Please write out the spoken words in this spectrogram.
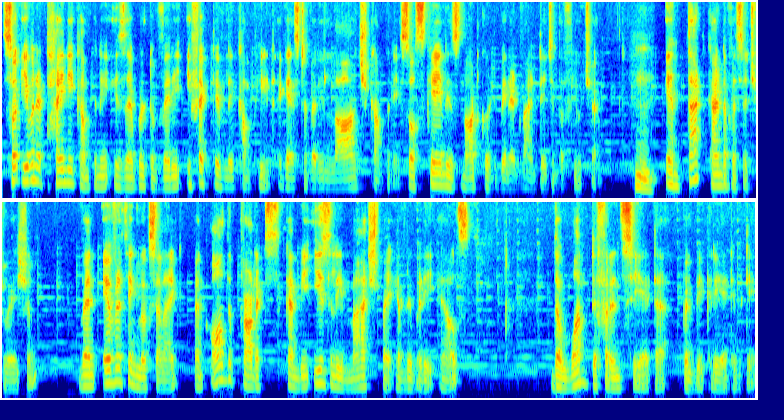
So even a tiny company is able to very effectively compete against a very large company. So scale is not going to be an advantage in the future. Hmm. In that kind of a situation, when everything looks alike, when all the products can be easily matched by everybody else, the one differentiator will be creativity.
